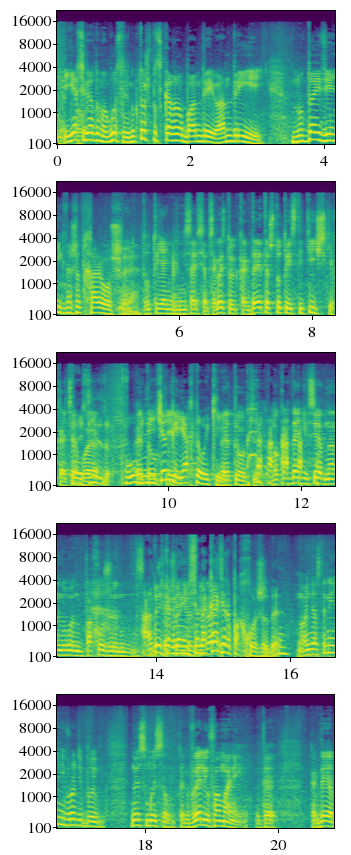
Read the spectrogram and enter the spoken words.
нет, И я ну- всегда думаю, господи, ну кто же подсказал бы Андрею? Андрей, ну дай денег на что-то хорошее. Тут я не совсем согласен. Только когда это что-то эстетически хотя То бы... есть у окей. яхта окей. Это окей. Но когда они все ну, похожи... А ну, то есть, когда я они все на разбираюсь. Катер похожи, да? Но они остальные, они вроде бы... Ну и смысл, как value for money. Это Когда я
